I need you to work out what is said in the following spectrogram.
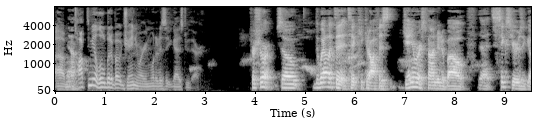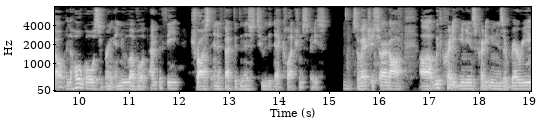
Um, yeah. Talk to me a little bit about January and what it is that you guys do there. For sure. So the way I like to, to kick it off is January was founded about uh, six years ago, and the whole goal is to bring a new level of empathy, trust, and effectiveness to the debt collection space. Mm. So we actually started off uh, with credit unions. Credit unions are very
